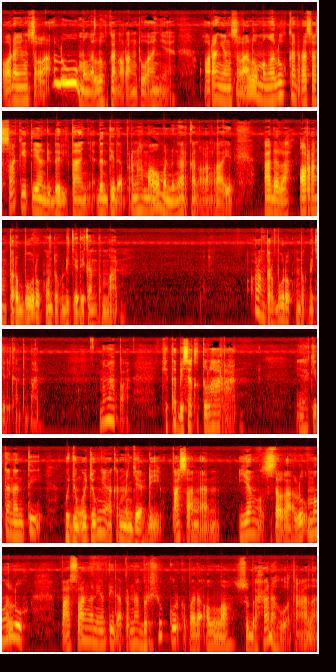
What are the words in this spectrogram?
orang yang selalu mengeluhkan orang tuanya, orang yang selalu mengeluhkan rasa sakit yang dideritanya dan tidak pernah mau mendengarkan orang lain adalah orang terburuk untuk dijadikan teman. Orang terburuk untuk dijadikan teman. Mengapa? kita bisa ketularan. Ya, kita nanti ujung-ujungnya akan menjadi pasangan yang selalu mengeluh, pasangan yang tidak pernah bersyukur kepada Allah Subhanahu wa taala.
